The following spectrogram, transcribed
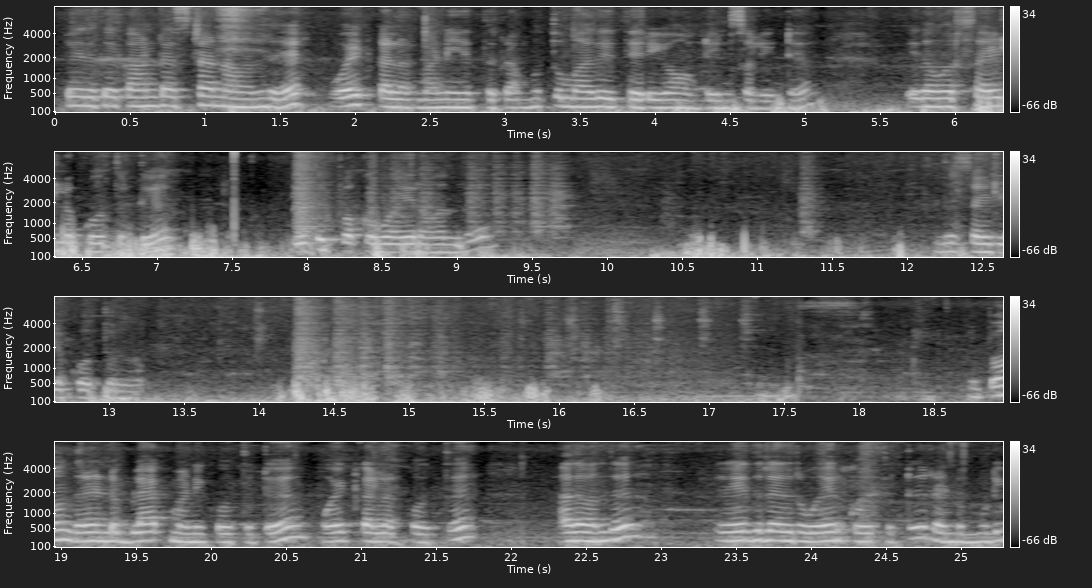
இப்போ இதுக்கு கான்ட்ராஸ்ட்டாக நான் வந்து ஒயிட் கலர் மணி எடுத்துக்கிறேன். முத்து மாதிரி தெரியும் அப்படின்னு சொல்லிட்டு. இதை ஒரு சைடில் கோத்துட்டு எதிர்பக்க ஒயரை வந்து இந்த சைடில் கோத்துடணும். இப்போ இந்த ரெண்டு பிளாக் மணி கோத்துட்டு ஒயிட் கலர் கோத்து அதை வந்து எதிர் எதிர் ஒயர் கோத்துட்டு ரெண்டு முடி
